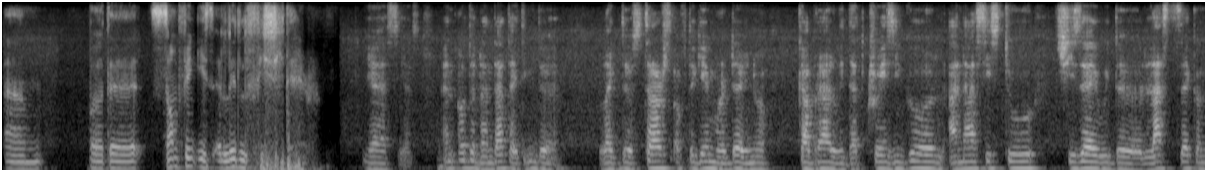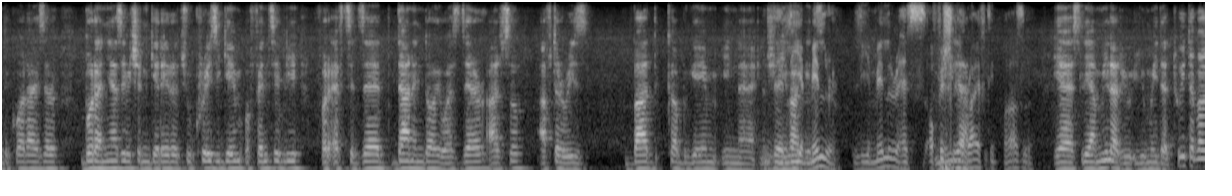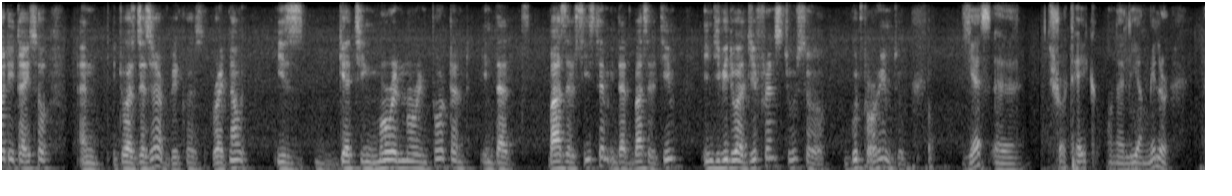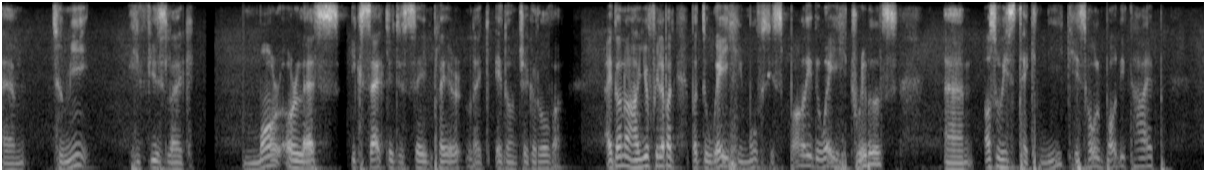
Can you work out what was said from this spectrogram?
Um, but uh, something is a little fishy there. Yes, yes. And other than that, I think the like the stars of the game were there. You know, Cabral with that crazy goal, an assist to Ceesay with the last second equalizer, Boranijasevic and Guerrero, two crazy game offensively for FCZ. Dan N'Doye was there also after his bad cup game in uh, in Geneva. Liam Millar. Liam Millar has officially Millar. arrived in Basel. Yes, Liam Millar, you, you made a tweet about it, I saw, and it was deserved because right now he's getting more and more important in that Basel system, in that Basel team. Individual difference too, so good for him too. Yes, uh, short take on uh, Liam Millar. Um, to me, he feels like more or less exactly the same player like Edon Zhegrova. I don't know how you feel about it, but the way he moves his body, the way he dribbles, um, also his technique, his whole body type.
